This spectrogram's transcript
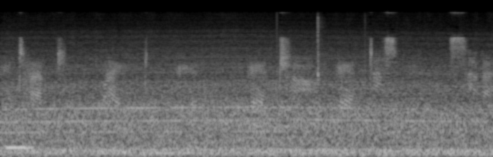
Contact ground on 121 decimal 700.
